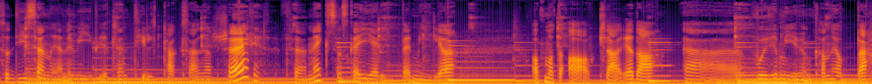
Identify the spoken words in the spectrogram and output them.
Så de sender henne videre til en tiltaksarrangør, Phoenix, som skal hjelpe Emilie å på en måte avklare da eh, hvor mye hun kan jobbe.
